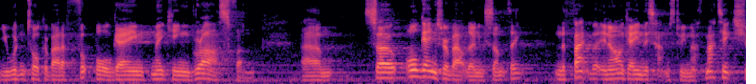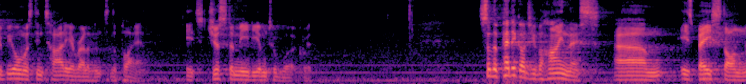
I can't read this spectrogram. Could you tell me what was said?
you wouldn't talk about a football game making grass fun. Um, so all games are about learning something. And the fact that in our game this happens to be mathematics should be almost entirely irrelevant to the player. It's just a medium to work with. So the pedagogy behind this um, is based on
